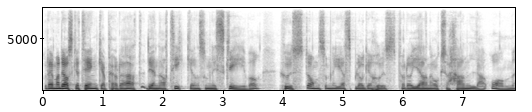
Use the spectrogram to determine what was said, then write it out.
Och det man då ska tänka på är att den artikeln som ni skriver hos dem som ni gästbloggar hos får då gärna också handla om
